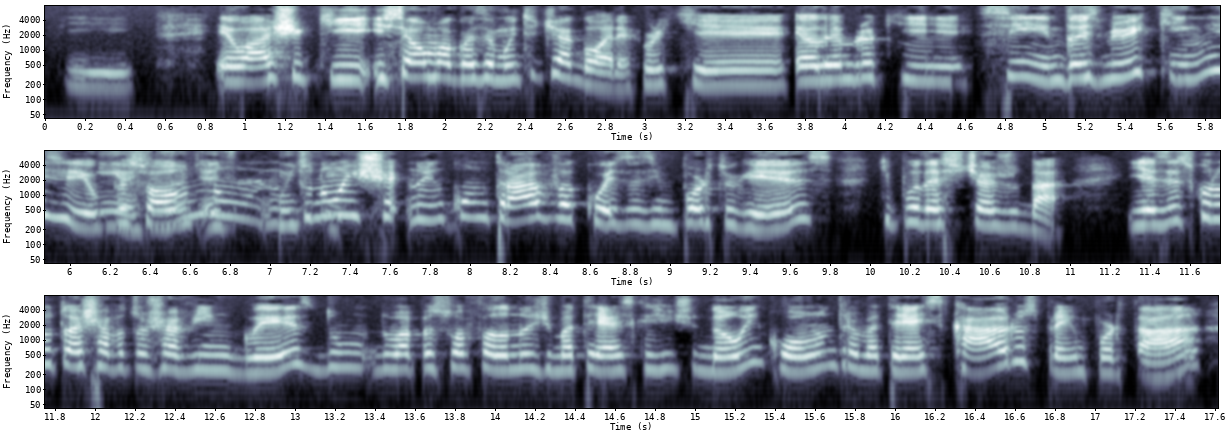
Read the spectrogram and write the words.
Eu acho que isso é uma coisa muito de agora, porque eu lembro que, sim, em 2015, o Sim, pessoal é não, muito tu não, enche- não encontrava coisas em português que pudesse te ajudar. E às vezes quando tu achava, tu achava em inglês de um- de uma pessoa falando de materiais que a gente não encontra, materiais caros pra importar.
